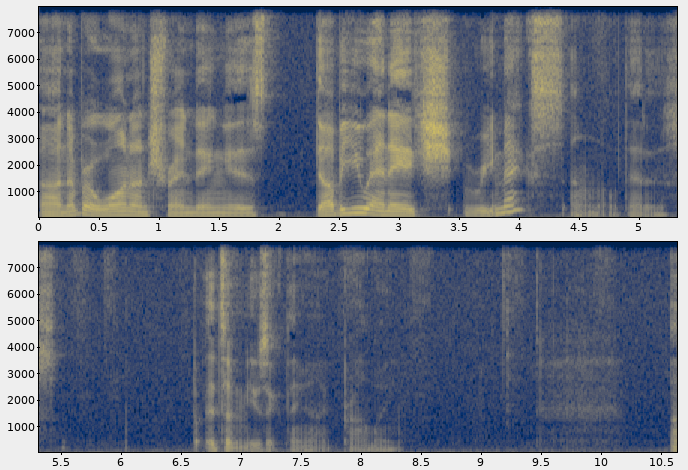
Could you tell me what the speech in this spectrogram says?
Uh, number one on trending is WNH Remix. I don't know what that is. But it's a music thing, I probably. Uh,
